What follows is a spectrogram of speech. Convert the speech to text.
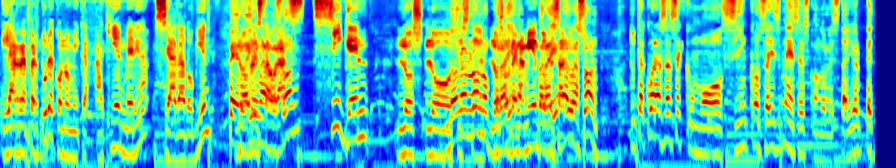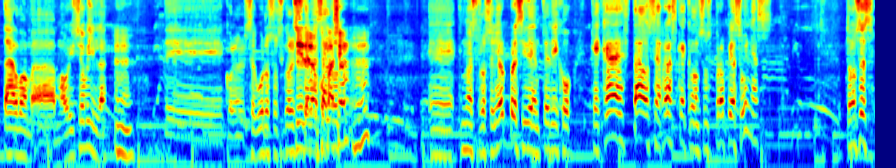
la reapertura económica aquí en Mérida se ha dado bien. Pero los hay restaurantes siguen los, los, los ordenamientos pero hay de Una razón. ¿Tú te acuerdas hace como cinco o seis meses cuando le estalló el petardo a, Mauricio Vila con el Seguro Social? Sí, de la ocupación. Eh, nuestro señor presidente dijo que cada estado se rasca con sus propias uñas. Entonces,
